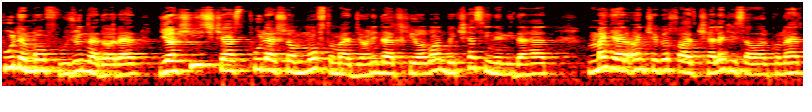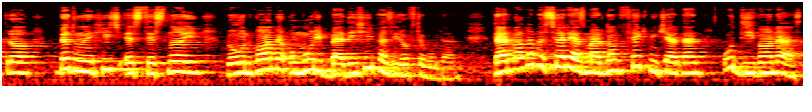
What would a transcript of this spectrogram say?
پول مفت وجود ندارد یا هیچ کس پولش را مفت و مجانی در خیابان به کسی نمی‌دهد مگر آنکه بخواهد کلکی سوار کند را بدون هیچ استثنایی به عنوان اموری بدیهی پذیرفته بودند. در واقع بسیاری از مردم فکر می‌کردند او دیوانه است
